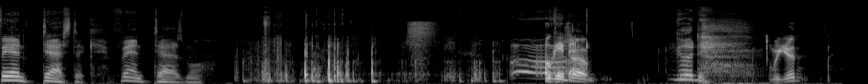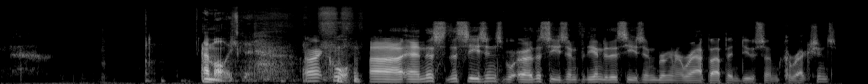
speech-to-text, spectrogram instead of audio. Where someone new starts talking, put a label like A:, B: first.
A: Fantastic. Phantasmal.
B: Okay,
C: So,
B: back.
A: Good.
C: we good?
B: I'm always good.
C: All right, cool. uh, and this this season's uh, this season for the end of this season, we're gonna wrap up and do some corrections.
